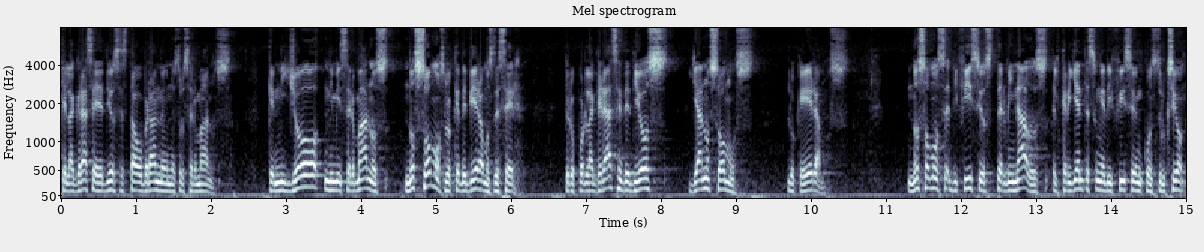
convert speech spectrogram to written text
que la gracia de Dios está obrando en nuestros hermanos, que ni yo ni mis hermanos no somos lo que debiéramos de ser, pero por la gracia de Dios ya no somos lo que éramos. No somos edificios terminados, el creyente es un edificio en construcción.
